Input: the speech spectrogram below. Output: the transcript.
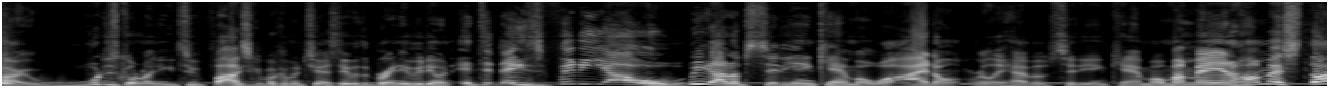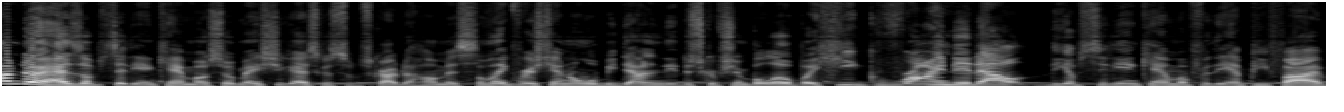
Alright, what is going on YouTube? Foxy Grandpa coming to you today with a brand new video, and in today's video, we got Obsidian Camo. Well, I don't really have Obsidian Camo. My man Hummus Thunder has Obsidian Camo, so make sure you guys go subscribe to Hummus. The link for his channel will be down in the description below, but he grinded out the Obsidian Camo for the MP5,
